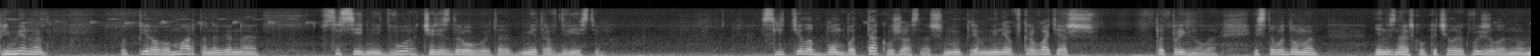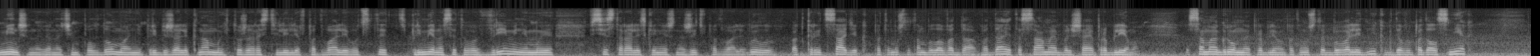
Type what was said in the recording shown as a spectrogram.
примерно вот 1 марта, наверное, в соседний двор через дорогу, это метров 200. Слетела бомба так ужасно, что мы прям, меня в кровати аж подпрыгнуло. Из того дома, я не знаю, сколько человек выжило, но меньше, наверное, чем полдома. Они прибежали к нам, мы их тоже расстелили в подвале. Вот с примерно с этого времени мы все старались, конечно, жить в подвале. Был открыт садик, потому что там была вода. Вода – это самая большая проблема. Самая огромная проблема, потому что бывали дни, когда выпадал снег,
